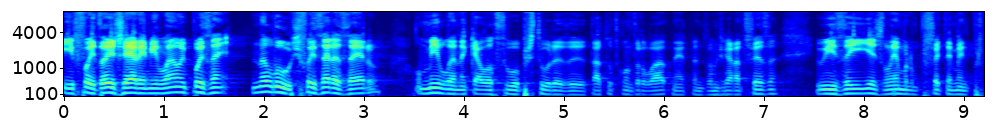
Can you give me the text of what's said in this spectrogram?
E foi 2-0 em Milão e depois em- na luz foi 0-0. O Milan naquela sua postura de está tudo controlado, né? portanto vamos jogar à defesa. E o Isaías lembro-me perfeitamente por-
